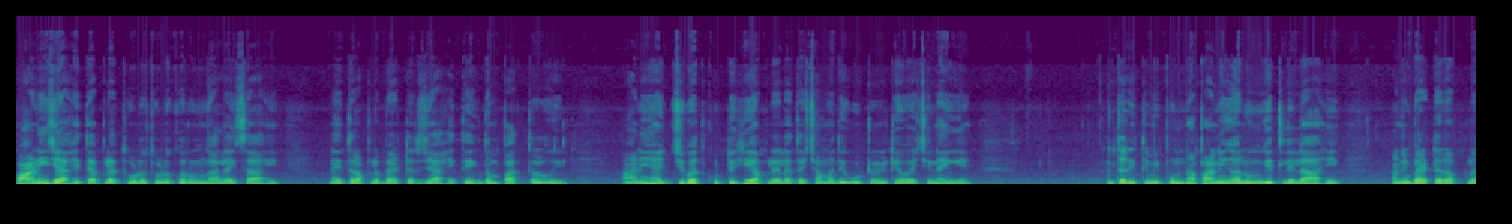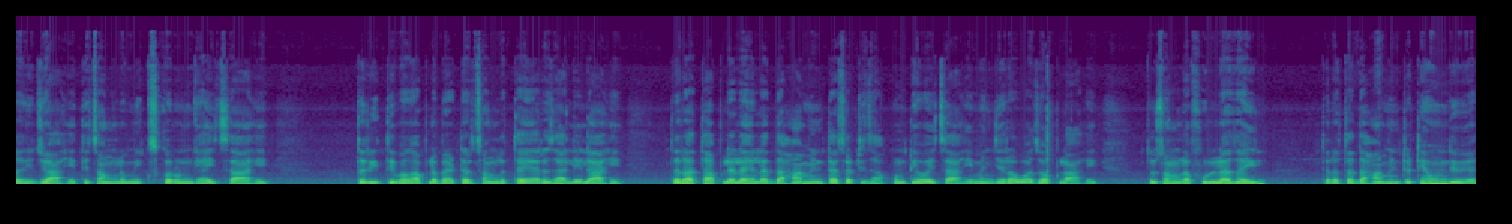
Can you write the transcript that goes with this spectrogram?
पाणी जे आहे ते आपल्याला थोडं थोडं करून घालायचं आहे. नाहीतर आपलं बॅटर जे आहे ते एकदम पातळ होईल. आणि अजिबात कुठेही आपल्याला त्याच्यामध्ये गुटळी ठेवायची नाही आहे तर इथे मी पुन्हा पाणी घालून घेतलेलं आहे. आणि बॅटर आपलं हे जे आहे ते चांगलं मिक्स करून घ्यायचं आहे. तर इथे बघा आपलं बॅटर चांगलं तयार झालेलं आहे. तर आता आपल्याला ह्याला दहा मिनटासाठी झाकून ठेवायचं आहे. म्हणजे रवा जो आपला आहे तो चांगला फुलला जाईल. तर आता दहा मिनटं ठेवून देऊयात.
